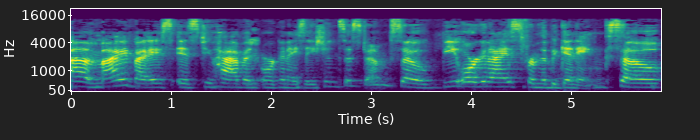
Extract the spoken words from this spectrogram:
Um, my advice is to have an organization system. So be organized from the beginning. So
